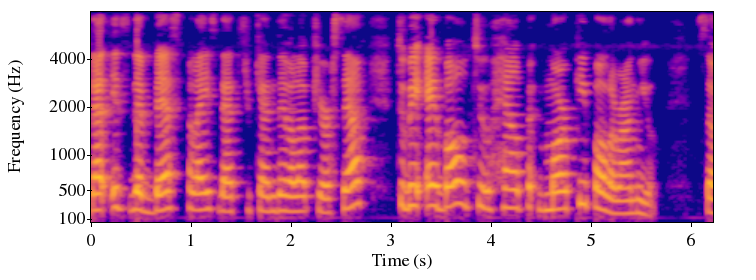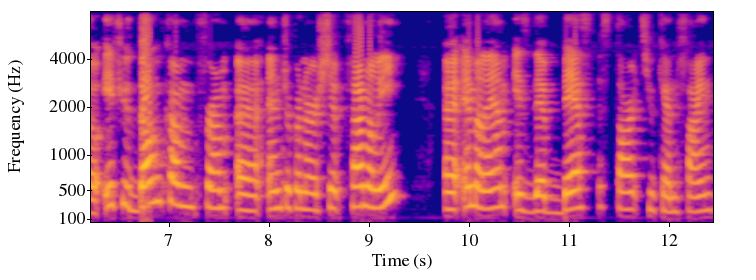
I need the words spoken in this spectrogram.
that it's the best place that you can develop yourself to be able to help more people around you. So, if you don't come from an entrepreneurship family, uh, MLM is the best start you can find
